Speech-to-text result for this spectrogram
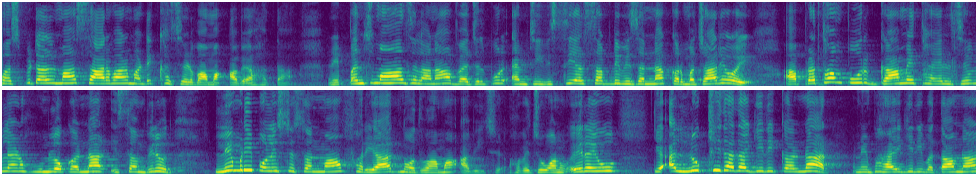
હોસ્પિટલમાં સારવાર માટે ખસેડવામાં આવ્યા હતા. અને પંચમહાલ જિલ્લાના વેજલપુર એમજીવીસીએલ સબ ડિવિઝનના કર્મચારીઓએ આ પ્રથમપુર ગામે થયેલ જીવલેણ હુમલો કરનાર ઈસમ વિરુદ્ધ લીમડી પોલીસ સ્ટેશનમાં ફરિયાદ નોંધવામાં આવી છે. હવે જોવાનું એ રહ્યું કે આ લુખ્ખી દાદાગીરી કરનાર અને ભાઈગીરી બતાવનાર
